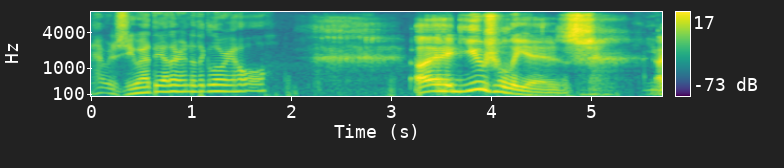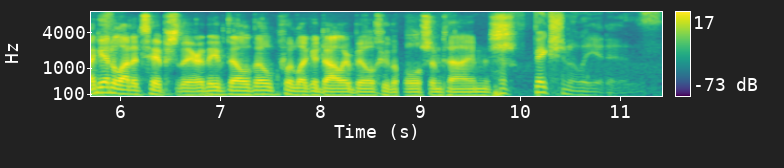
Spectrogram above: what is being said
That was you at the other end of the glory hole. Uh, it usually is. I get a lot of tips there. They they'll they'll put like a dollar bill through the hole sometimes. Fictionally, it is.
